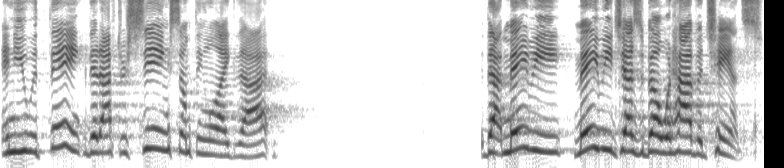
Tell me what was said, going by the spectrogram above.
And you would think that after seeing something like that, that maybe, maybe Jezebel would have a chance.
